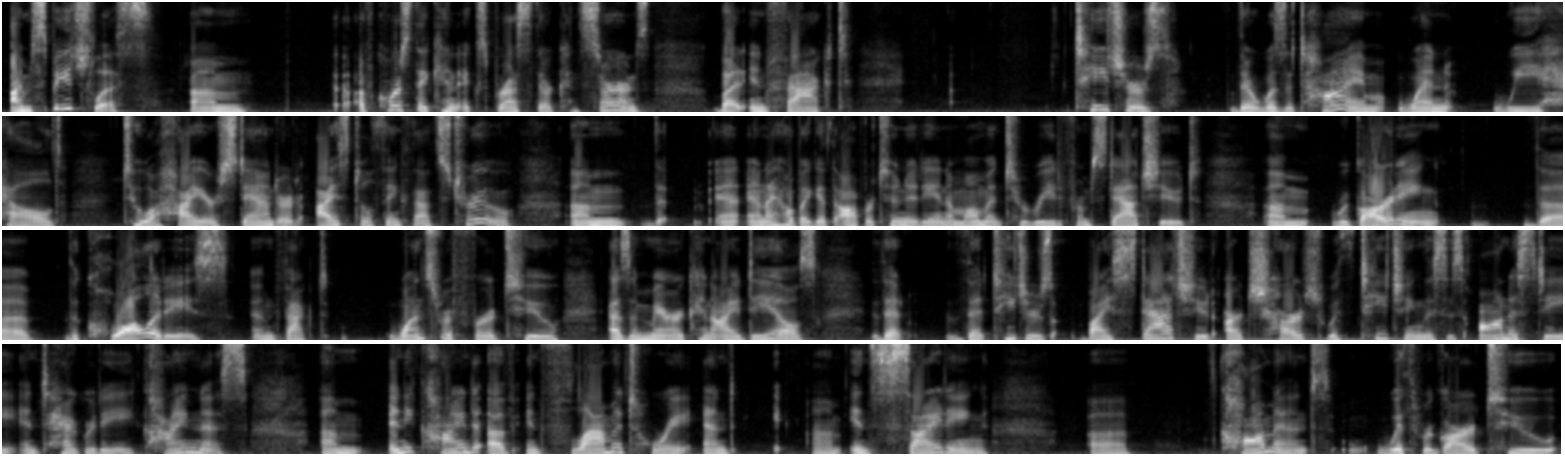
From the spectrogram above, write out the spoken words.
I'm speechless. Um, of course, they can express their concerns, but in fact, teachers. There was a time when we held to a higher standard. I still think that's true. Um, the, and, and, I hope I get the opportunity in a moment to read from statute um, regarding the, the qualities, in fact, once referred to as American ideals, that that teachers by statute are charged with teaching. This is honesty, integrity, kindness, um, any kind of inflammatory and um, inciting uh, comment with regard to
